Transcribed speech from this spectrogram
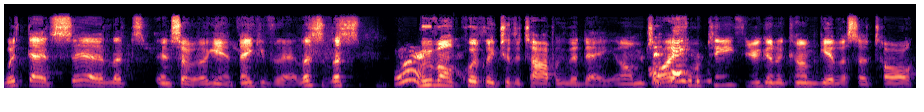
with that said, let's and so again, thank you for that. Let's let's sure. move on quickly to the topic of the day. Um, July fourteenth, you're going to come give us a talk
